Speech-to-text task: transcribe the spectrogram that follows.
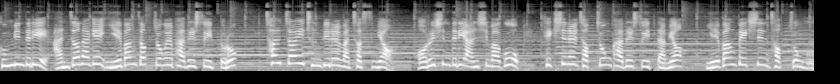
국민들이 안전하게 예방접종을 받을 수 있도록 철저히 준비를 마쳤으며 어르신들이 안심하고 백신을 접종 받을 수 있다며 예방 백신 접종 후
